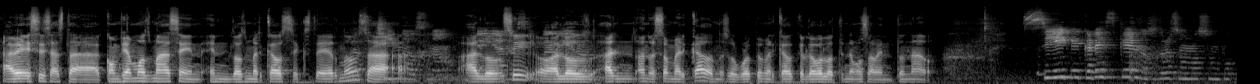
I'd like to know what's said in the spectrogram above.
A veces hasta confiamos más en, en los mercados externos a, a los sí o a los a, a nuestro mercado nuestro propio mercado que luego lo tenemos aventonado. Sí, que crees que nosotros somos un poco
